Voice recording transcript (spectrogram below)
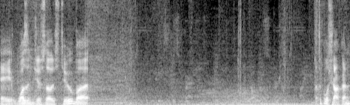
It wasn't just those two, but... Shotgun.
